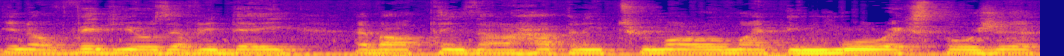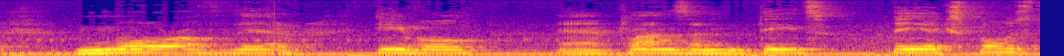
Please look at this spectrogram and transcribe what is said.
you know, videos every day about things that are happening. Tomorrow might be more exposure, more of their evil uh, plans and deeds being exposed.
